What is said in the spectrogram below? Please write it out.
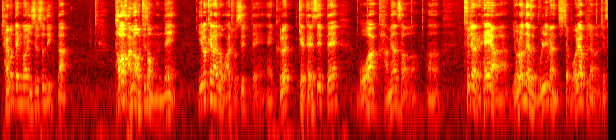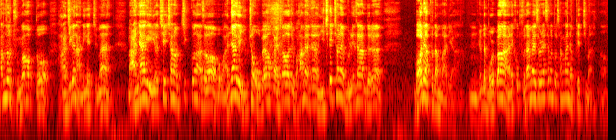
잘못된 건 있을 수도 있다. 더 가면 어쩔 수 없는데 이렇게라도 와줬을 때 예, 그렇게 됐을 때 모아 가면서 어, 투자를 해야 이런 데서 물리면 진짜 머리 아프잖아. 지금 삼성 중공업도 아직은 아니겠지만 만약에 이거 7,000원 찍고 나서 뭐 만약에 6,500원까지 떠가지고 하면은 이 7,000원에 물린 사람들은 머리 아프단 말이야. 음, 근데 몰빵을 안 했고 분할 매수를 했으면 또 상관이 없겠지만 어,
